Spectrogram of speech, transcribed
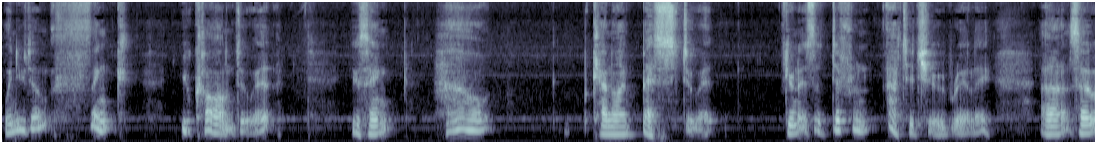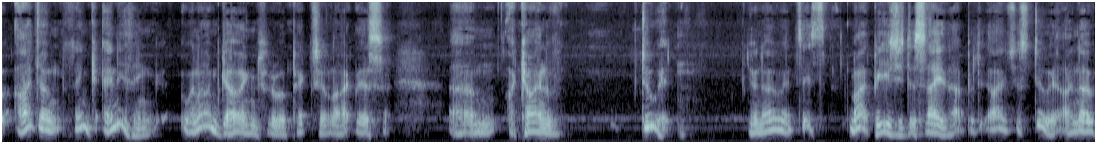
When you don't think you can't do it, you think, how can I best do it? You know, it's a different attitude, really. Uh, so I don't think anything. When I'm going through a picture like this, um, I kind of do it. You know, it's, it's it might be easy to say that, but I just do it. I know,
